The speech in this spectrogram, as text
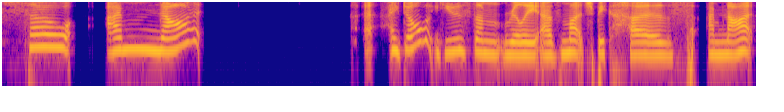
So I'm not I don't use them really as much because I'm not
